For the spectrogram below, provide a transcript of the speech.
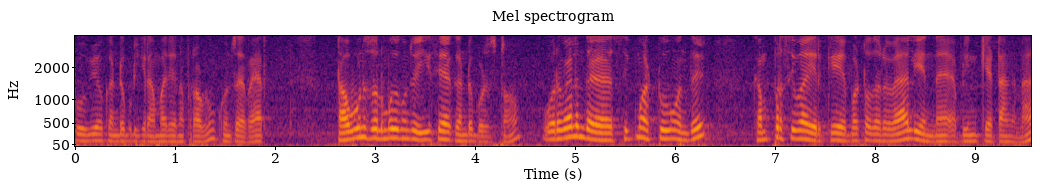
டூவையோ கண்டுபிடிக்கிற மாதிரியான ப்ராப்ளம் கொஞ்சம் ரேர் டவுன்னு சொல்லும்போது கொஞ்சம் ஈஸியாக கண்டுபிடிச்சிட்டோம். ஒருவேளை இந்த சிக்மா டூ வந்து கம்ப்ரசிவாக இருக்குது பட் அதோட வேல்யூ என்ன அப்படின்னு கேட்டாங்கன்னா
